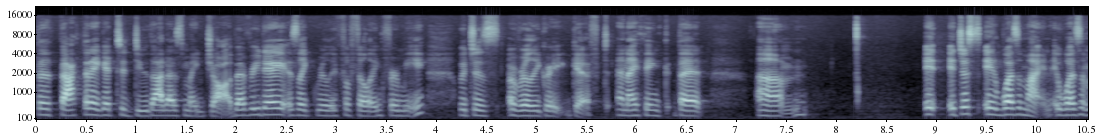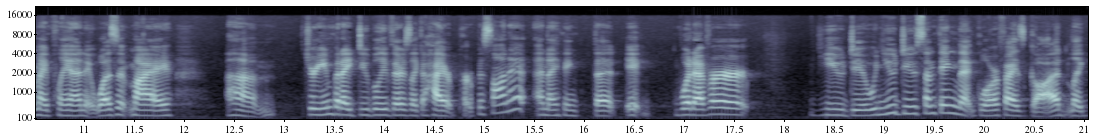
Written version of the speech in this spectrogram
the fact that I get to do that as my job every day is like really fulfilling for me, which is a really great gift. And I think that um, it, it just it wasn't mine. It wasn't my plan. It wasn't my um, dream. But I do believe there's like a higher purpose on it. And I think that it whatever you do when you do something that glorifies God, like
